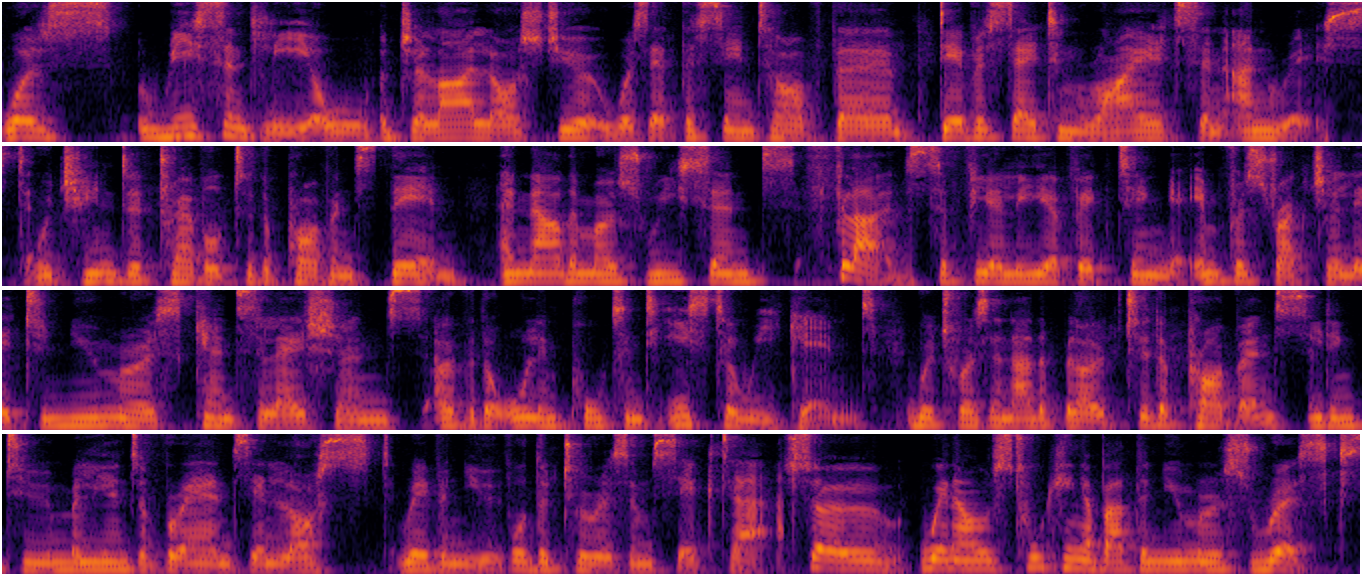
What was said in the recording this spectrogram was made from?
was recently, or July last year, was at the center of the devastating riots and unrest, which hindered travel to the province then. And now the most recent floods severely affecting infrastructure led to numerous cancellations over the all important Easter weekend, which was another blow to the province, leading to millions of rands in lost revenue for the tourism sector. So when I was talking about the numerous risks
